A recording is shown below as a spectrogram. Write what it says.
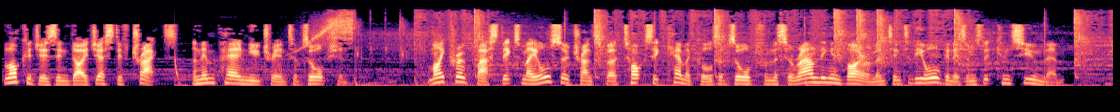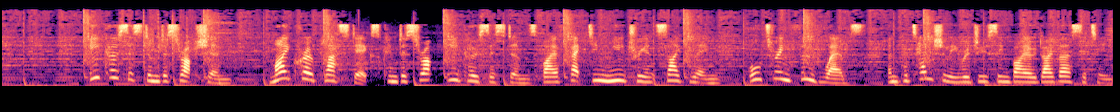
blockages in digestive tracts, and impair nutrient absorption. Microplastics may also transfer toxic chemicals absorbed from the surrounding environment into the organisms that consume them. Ecosystem disruption. Microplastics can disrupt ecosystems by affecting nutrient cycling, altering food webs, and potentially reducing biodiversity.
